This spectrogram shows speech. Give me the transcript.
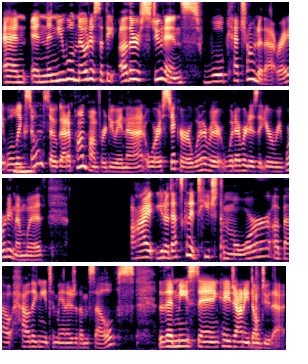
and and then you will notice that the other students will catch on to that right? Well like so and so got a pom pom for doing that or a sticker or whatever whatever it is that you're rewarding them with I, you know, that's going to teach them more about how they need to manage themselves than me saying, "Hey, Johnny, don't do that."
